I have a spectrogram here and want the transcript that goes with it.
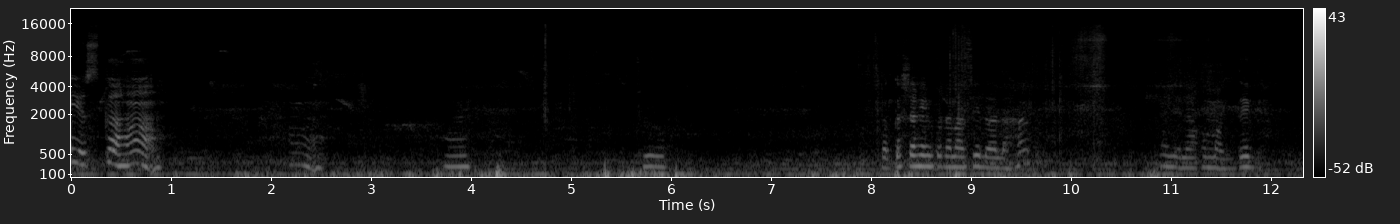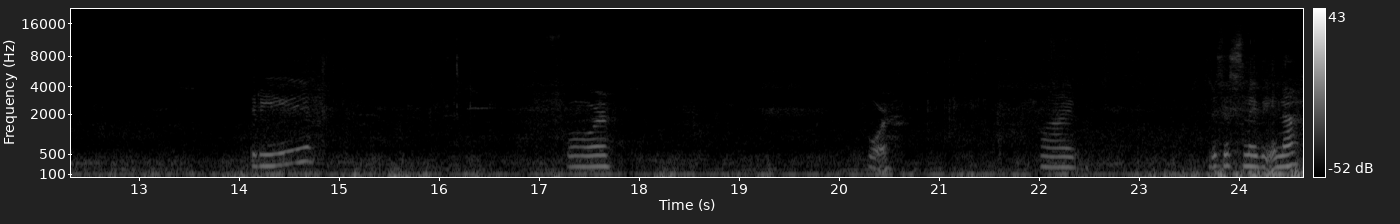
Uy, mayos ka, ha? Hmm. One, two. Pagkasyahin ko na sila lahat. Hindi na ako magdig. three, four, four, five. This is maybe enough.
